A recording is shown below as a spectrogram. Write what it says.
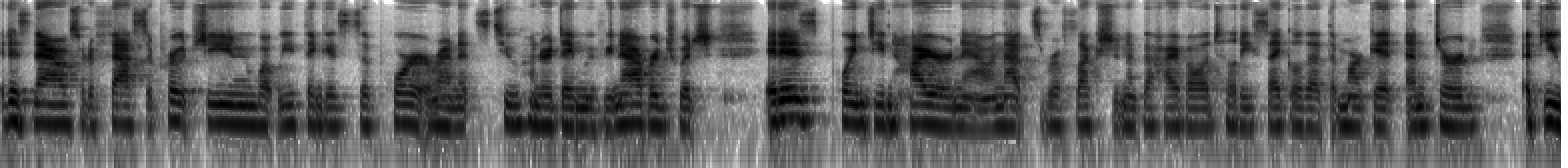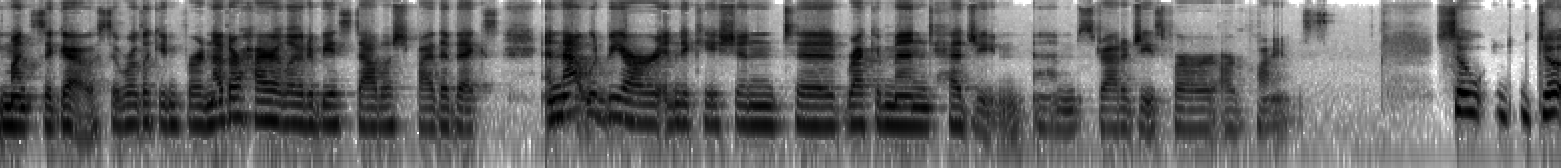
it is now sort of fast approaching what we think is support around its 200 day moving average, which it is pointing higher now. And that's a reflection of the high volatility cycle that the market entered a few months ago. So we're looking for another higher low to be established by the VIX. And that would be our indication to recommend hedging um, strategies for our, our clients. So do,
